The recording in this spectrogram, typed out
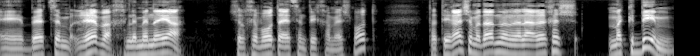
אה, בעצם רווח למניה של חברות ה-S&P 500, אתה תראה שמדד מנהלי הרכש מקדים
